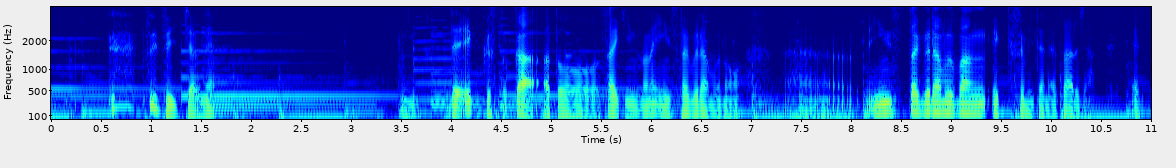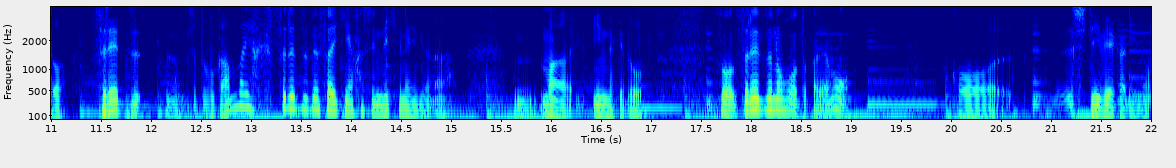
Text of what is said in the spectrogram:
ついつい言っちゃうね。うん。で、X とか、あと最近のね、インスタグラムの、インスタグラム版 X みたいなやつあるじゃん。えっと、スレッズ。うん、ちょっと僕あんまりスレッズで最近発信できてないんだよな。うん、まあいいんだけど、そう、スレッズの方とかでも、こう、シティベーカリーの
